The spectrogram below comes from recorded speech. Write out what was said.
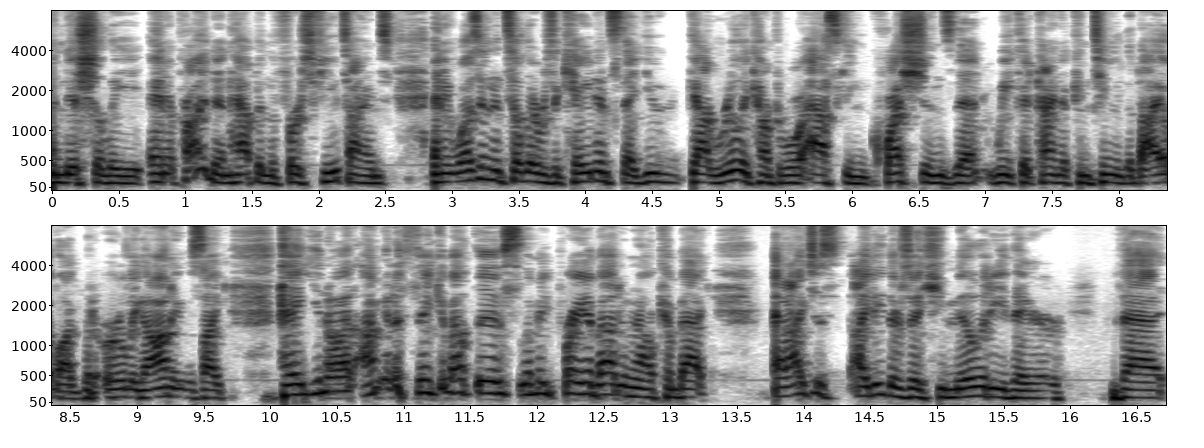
initially and it probably didn't happen the first few times. And it wasn't until there was a cadence that you got really comfortable asking questions that we could kind of continue the dialogue. But early on it was like hey you know what? I'm going to think about this. Let me pray about it and i'll come back. And i just i think there's a humility there that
